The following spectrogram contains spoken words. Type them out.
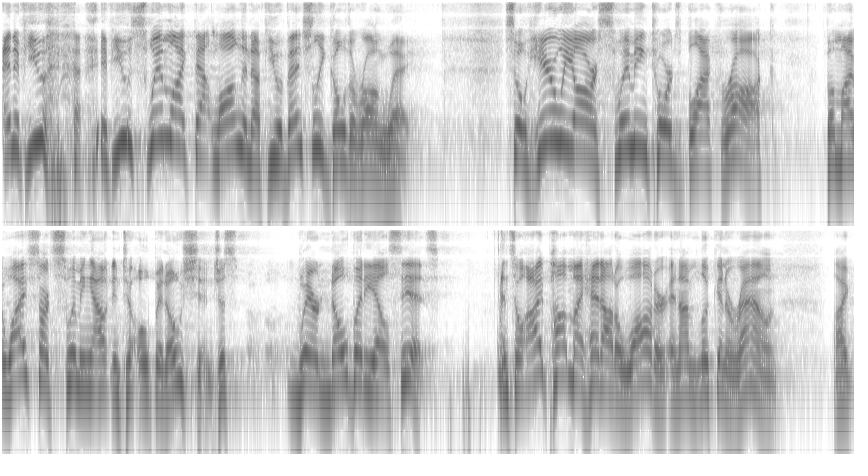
And if you if you swim like that long enough, you eventually go the wrong way. So here we are swimming towards Black Rock, but my wife starts swimming out into open ocean, just where nobody else is. And so I pop my head out of water and I'm looking around like,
